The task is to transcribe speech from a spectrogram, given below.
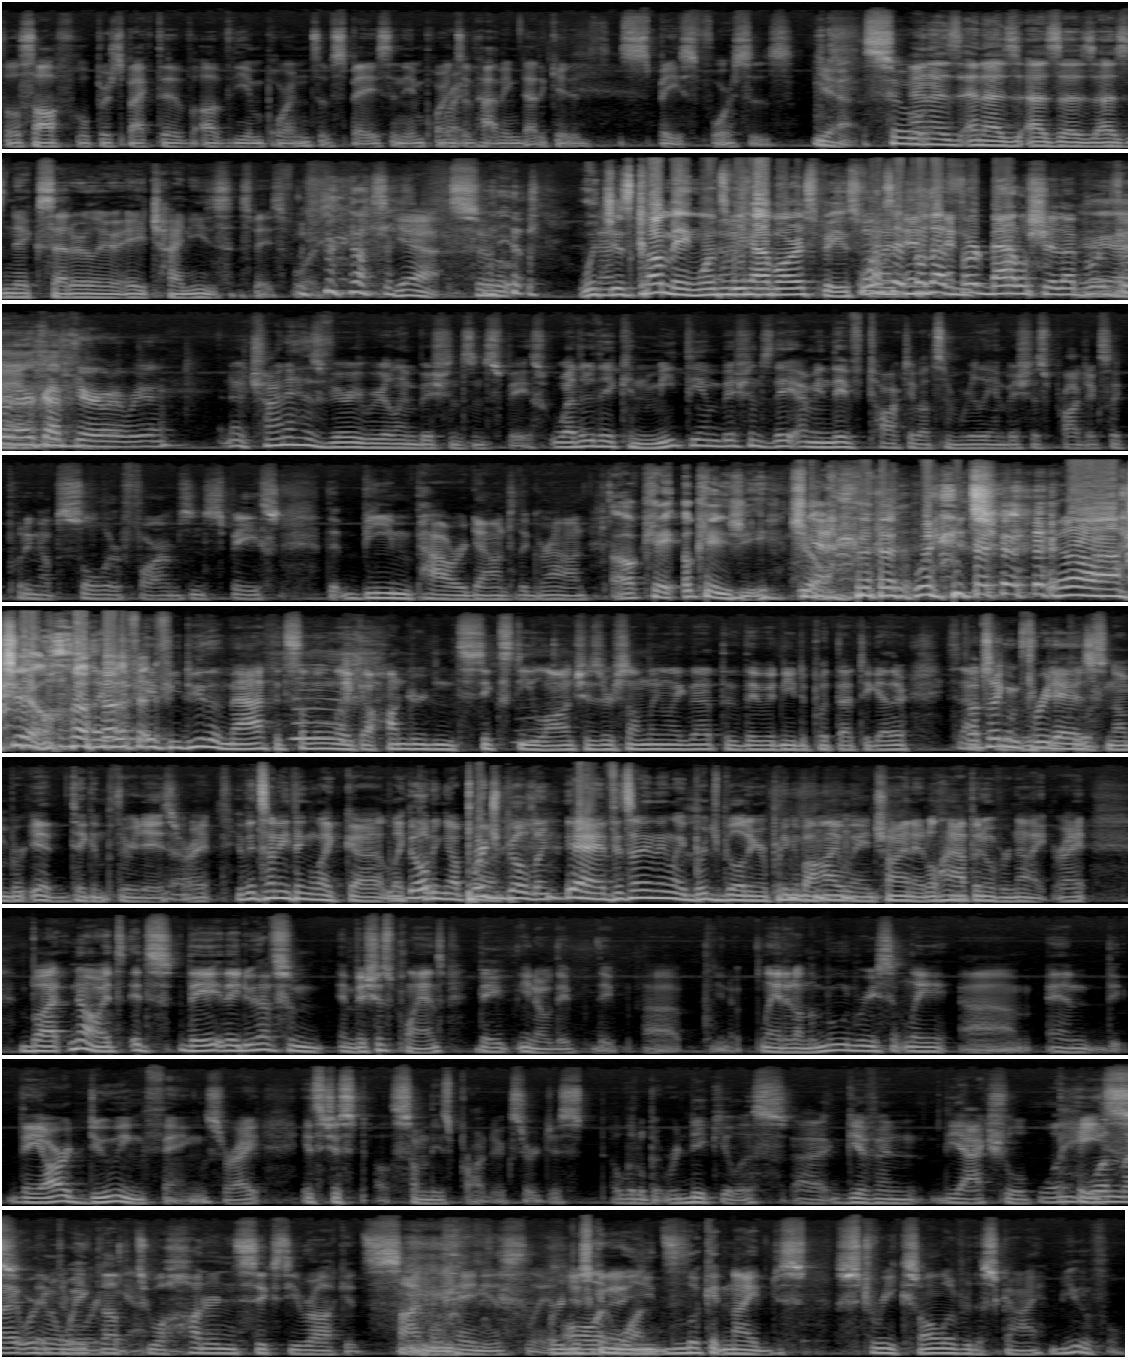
philosophical perspective of the importance of space and the importance Right. of having dedicated space forces. yeah. So And as and as as as as Nick said earlier, a Chinese space force. yeah. So Which is coming once we have our space. Once they build that third battleship, that third Yeah. aircraft carrier, whatever. Yeah. No, China has very real ambitions in space. Whether they can meet the ambitions, they I mean they've talked about some really ambitious projects like putting up solar farms in space that beam power down to the ground. Okay, okay, G, chill. Which uh, Chill. like if, if you do the math, it's something like 160 launches or something like that that they would need to put that together. It's an That'll take them three days. Number, yeah, it'd take them three days, right? If it's anything like uh, like Build- putting up bridge a- building. yeah, if it's anything like bridge building or putting up a highway in China, it'll happen overnight, right? But no, it's it's they they do have some ambitious plans. They you know they they uh, you know landed on the moon recently, um, and th- they are doing things right. It's just uh, some of these projects are just a little bit ridiculous uh, given the actual One, pace. one night we're gonna wake up at. to 160 rockets simultaneously. We're just gonna at you once. look at night, just streaks all over the sky. Beautiful.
